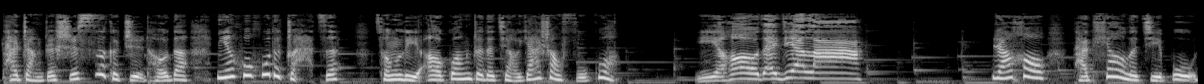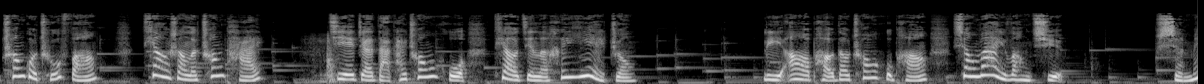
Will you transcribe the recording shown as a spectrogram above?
他长着十四个指头的黏糊糊的爪子，从里奥光着的脚丫上拂过。以后再见啦！然后他跳了几步，穿过厨房，跳上了窗台，接着打开窗户，跳进了黑夜中。里奥跑到窗户旁，向外望去，什么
